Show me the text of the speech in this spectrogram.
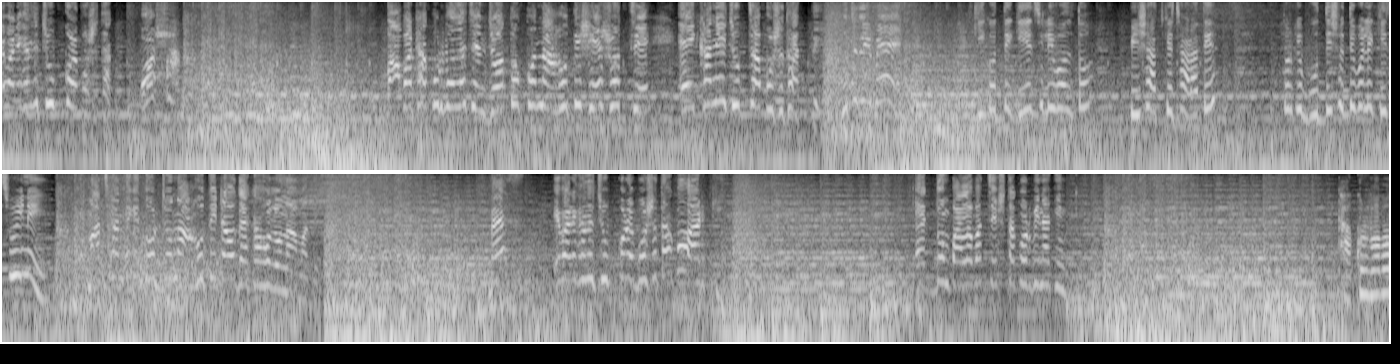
এবার এখানে চুপ করে বসে থাক। বস। বাবা ঠাকুর বলেছেন যতক্ষণ না আহুতি শেষ হচ্ছে এইখানেই চুপচাপ বসে থাকতে। বুঝলি মেয়ে কি করতে গিয়েছিলি বলতো? পিসাজকে ছাড়াতে? তোর কি বুদ্ধি শুদ্ধি বলে কিছুই নেই? মাঝখান থেকে তোর জন্য আহুতিটাও দেখা হলো না আমাদের। ব্যাস এবার এখানে চুপ করে বসে থাকো আর কি। একদম পালাবার চেষ্টা করবি না কিন্তু। ঠাকুর বাবা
